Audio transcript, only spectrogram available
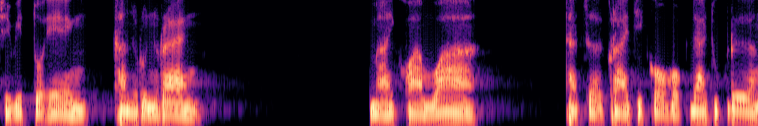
ชีวิตตัวเองขั้นรุนแรง หมายความว่า ถ้าเจอใครที่โกหกได้ทุกเรื่อง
